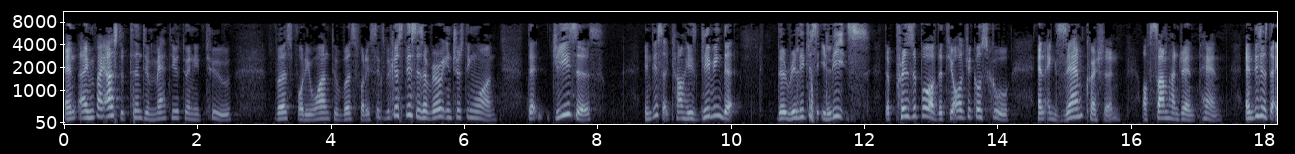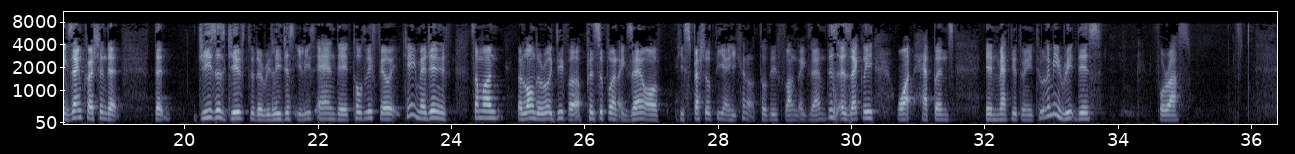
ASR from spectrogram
And I invite us to turn to Matthew 22, verse 41 to verse 46, because this is a very interesting one. That Jesus, in this account, he's giving the, the religious elites, the principal of the theological school, an exam question of Psalm 110. And this is the exam question that, that Jesus gives to the religious elites, and they totally fail it. Can you imagine if someone along the road give a principal an exam of his specialty and he of totally flunked the exam. This is exactly what happens in Matthew 22. Let me read this for us.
